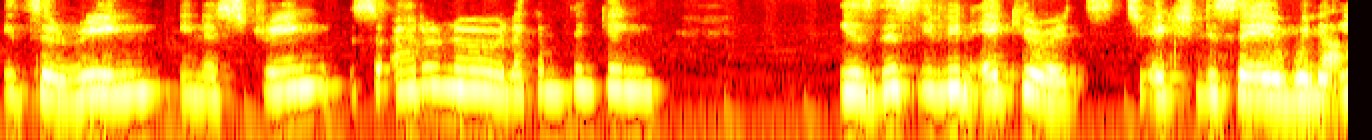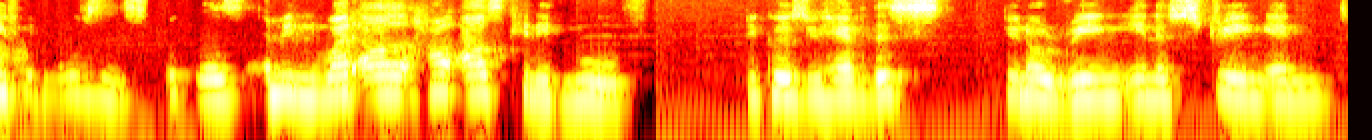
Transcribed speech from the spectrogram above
it's a ring in a string. So I don't know. Like I'm thinking, is this even accurate to actually say well no. if it moves in circles? I mean, what else, how else can it move? Because you have this, you know, ring in a string, and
